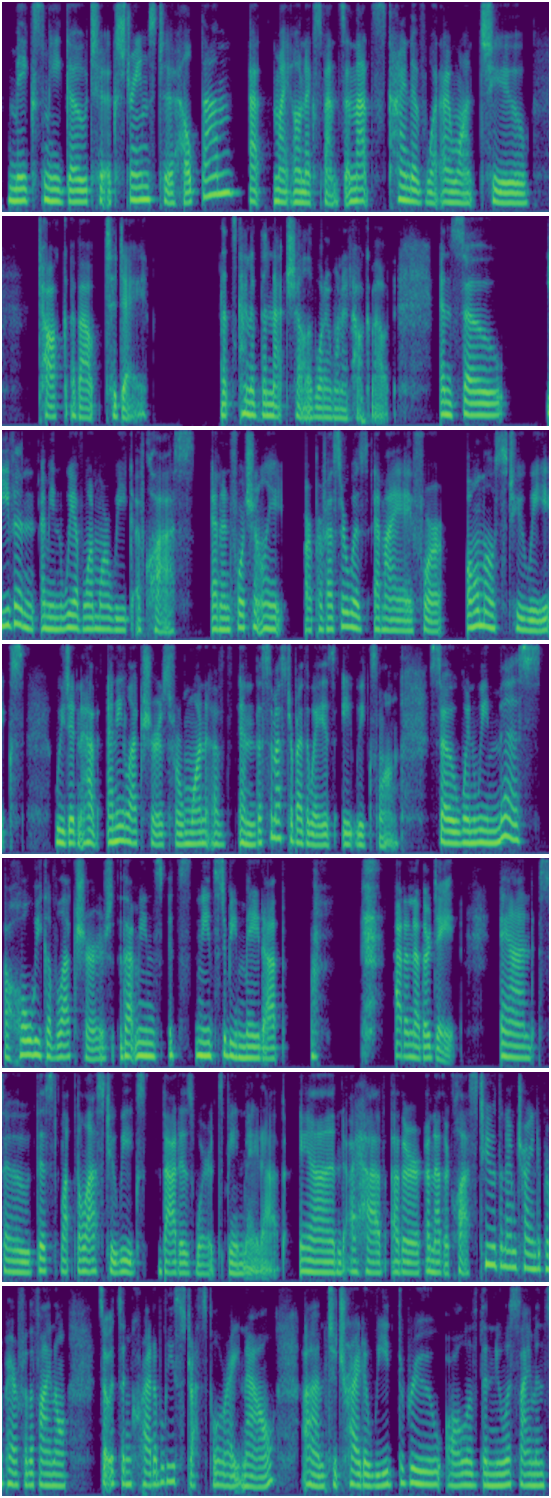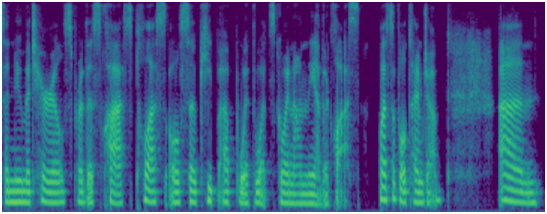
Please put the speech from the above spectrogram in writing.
makes me go to extremes to help them at my own expense. And that's kind of what I want to talk about today. That's kind of the nutshell of what I want to talk about. And so, even, I mean, we have one more week of class. And unfortunately, our professor was MIA for almost two weeks. We didn't have any lectures for one of, and the semester, by the way, is eight weeks long. So when we miss a whole week of lectures, that means it needs to be made up at another date. And so this the last two weeks, that is where it's being made up. And I have other another class too that I'm trying to prepare for the final. So it's incredibly stressful right now um, to try to weed through all of the new assignments and new materials for this class, plus also keep up with what's going on in the other class, plus a full time job. Um,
